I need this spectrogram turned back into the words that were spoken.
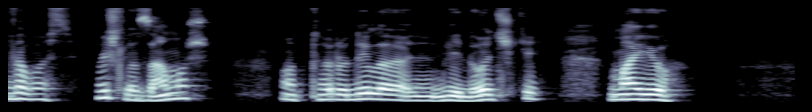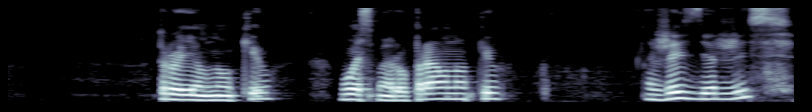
Вдалося. Вийшла замуж, от родила дві дочки, маю троє внуків, восьмеро правнуків. Жись, держись.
